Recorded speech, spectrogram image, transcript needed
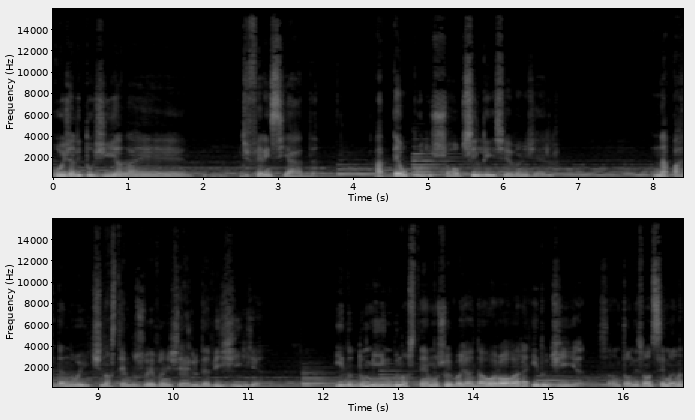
hoje a liturgia ela é diferenciada. Até o pôr do sol se lê esse evangelho. Na parte da noite nós temos o evangelho da vigília. E no domingo nós temos o evangelho da aurora e do dia. Então, nesse final de semana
